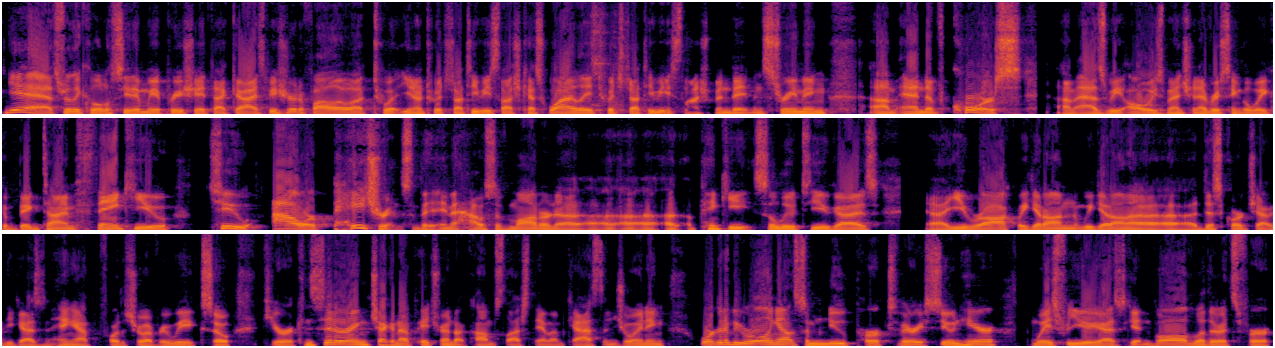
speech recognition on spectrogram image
Yeah, it's really cool to see them. We appreciate that, guys. Be sure to follow uh, twi- you know, twitch.tv slash Kess Wylie, twitch.tv slash Ben Bateman streaming. Um, and of course, um, as we always mention every single week, a big time thank you to our patrons in the House of Modern. Uh, a, a, a, pinky salute to you guys uh, you rock. We get on we get on a, a, Discord chat with you guys and hang out before the show every week. So if you're considering checking out patreon.com slash the MMcast and joining, we're going to be rolling out some new perks very soon here. Ways for you guys to get involved, whether it's for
